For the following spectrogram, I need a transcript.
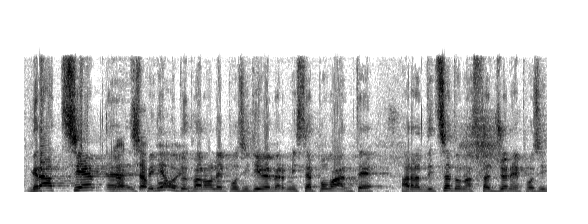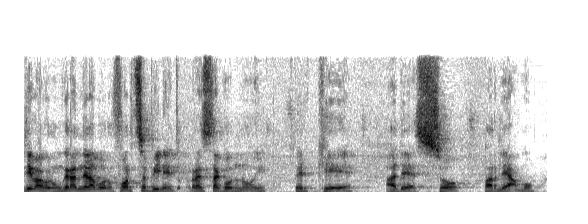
grazie. Eh, grazie eh, spegniamo due parole positive per Mister Pomante. Ha raddrizzato una stagione positiva con un grande lavoro. Forza Pineto, resta con noi perché adesso parliamo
